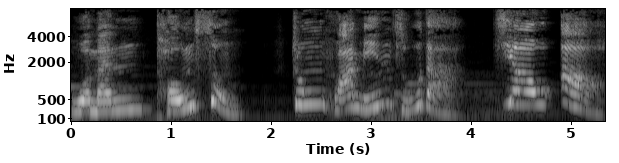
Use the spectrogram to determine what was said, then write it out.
我们同颂中华民族的骄傲。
